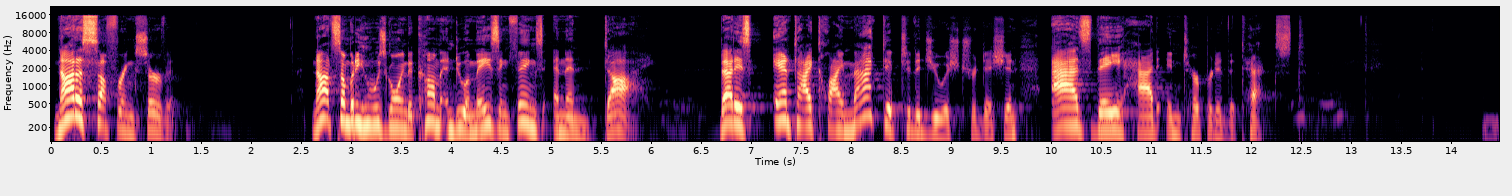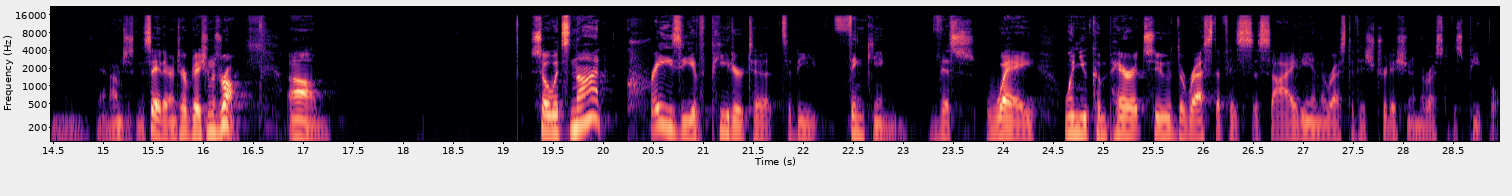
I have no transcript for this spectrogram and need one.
Not a suffering servant, not somebody who was going to come and do amazing things and then die. That is anticlimactic to the Jewish tradition as they had interpreted the text. And I'm just going to say their interpretation was wrong. Um, so it's not crazy of Peter to, to be thinking this way when you compare it to the rest of his society and the rest of his tradition and the rest of his people.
